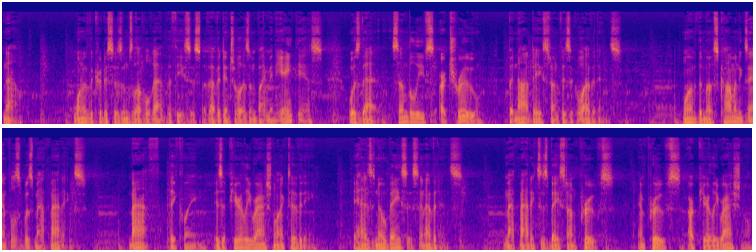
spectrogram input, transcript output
now. One of the criticisms leveled at the thesis of evidentialism by many atheists was that some beliefs are true but not based on physical evidence. One of the most common examples was mathematics. Math, they claim, is a purely rational activity. It has no basis in evidence. Mathematics is based on proofs, and proofs are purely rational.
